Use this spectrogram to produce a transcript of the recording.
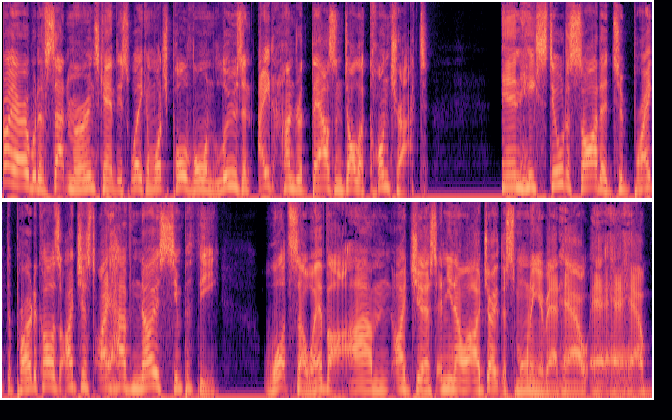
IO would have sat in Maroons camp this week and watched Paul Vaughan lose an $800,000 contract. And he still decided to break the protocols. I just, I have no sympathy whatsoever. Um, I just, and you know, I joked this morning about how how, how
